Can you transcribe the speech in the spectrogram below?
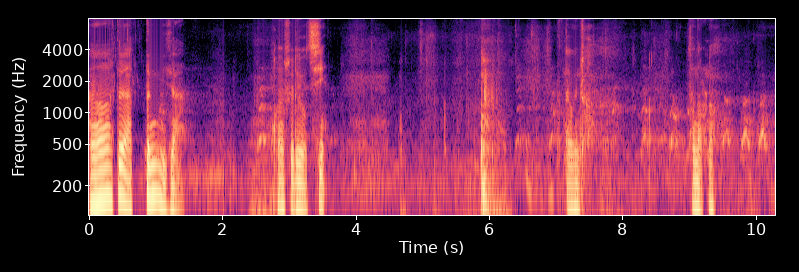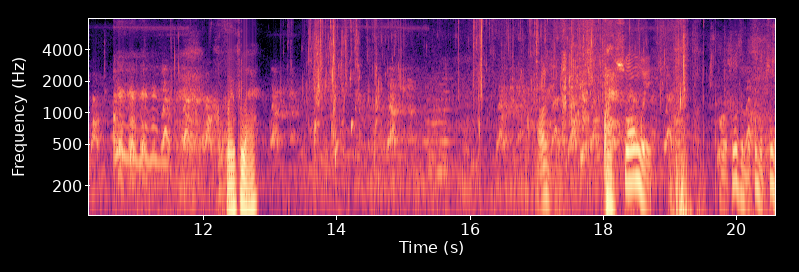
啊，对啊，蹬一下。好像水里有气。来，我给你找。在哪儿呢？回不来。好嘞，双尾，我说怎么这么重？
